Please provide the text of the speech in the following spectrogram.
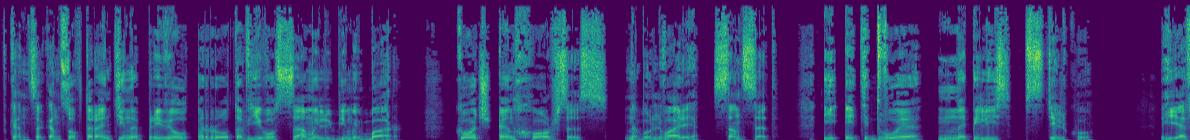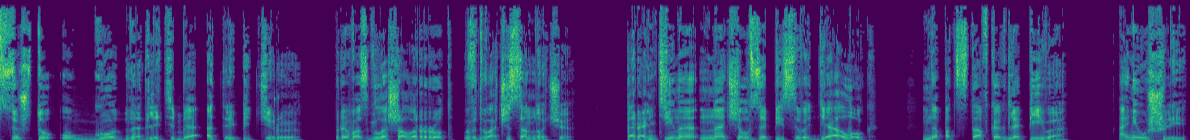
В конце концов Тарантино привел Рота в его самый любимый бар Coach and Horses на бульваре Sunset. И эти двое напились в стельку. «Я все что угодно для тебя отрепетирую», провозглашал Рот в два часа ночи. Тарантино начал записывать диалог на подставках для пива. Они ушли,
